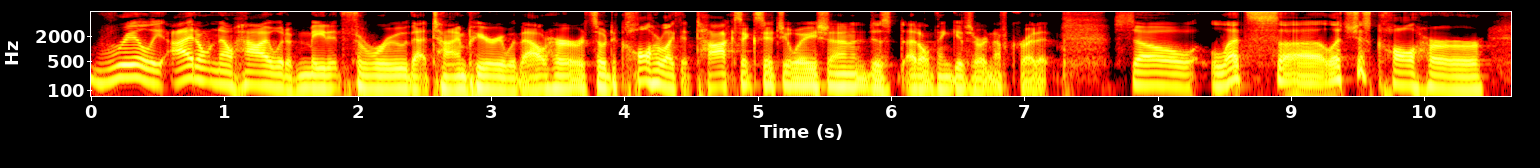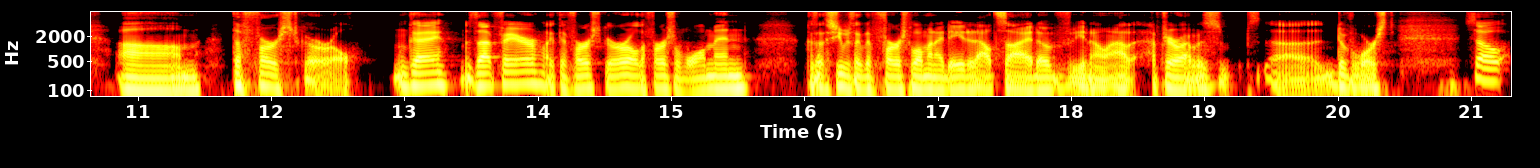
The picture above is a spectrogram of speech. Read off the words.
really, I don't know how I would have made it through that time period without her. So to call her like the toxic situation, just I don't think gives her enough credit. So let's uh, let's just call her um, the first girl. Okay, is that fair? Like the first girl, the first woman, because she was like the first woman I dated outside of you know after I was uh, divorced. So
